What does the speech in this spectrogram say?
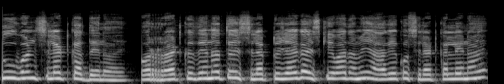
two one select कर देना है। और राइट कर देना तो ये सिलेक्ट हो जाएगा। इसके बाद हमें आगे को सिलेक्ट कर लेना है।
